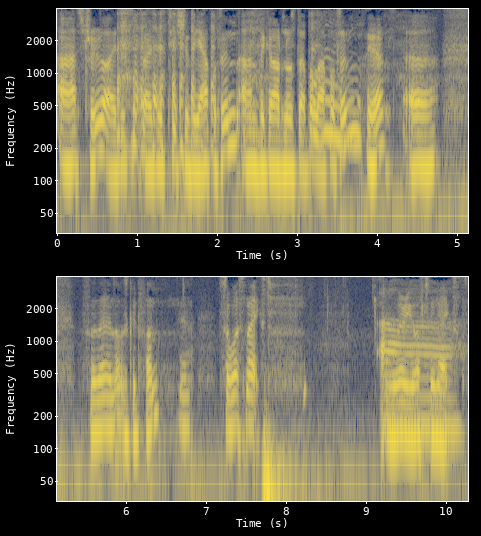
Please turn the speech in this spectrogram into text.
Uh, that's true. I did, I did teach you the Appleton and the Gardener's Double Appleton. Yeah. Uh, so then that was good fun. Yeah. So what's next? Where are you off to Uh, next?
